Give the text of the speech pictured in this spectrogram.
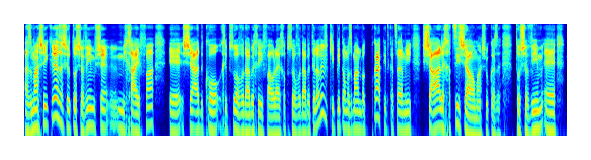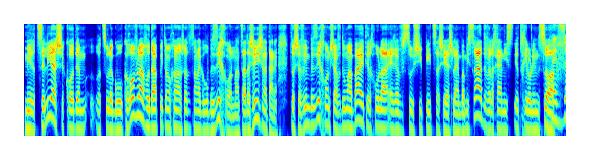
אז מה שיקרה זה שתושבים ש... מחיפה, אה, שעד כה חיפשו עבודה בחיפה, אולי יחפשו עבודה בתל אביב, כי פתאום הזמן בפקק יתקצר משעה לחצי שעה או משהו כזה. תושבים אה, מהרצליה, שקודם רצו לגור קרוב לעבודה, פתאום יכולים להרשות עצמם לגור בזיכרון, מהצד השני של נתניה. תושבים בזיכרון שעבדו מהבית, ילכו לערב סושי פיצה שיש להם במשרד, ולכן יתחילו לנסוע. וזו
